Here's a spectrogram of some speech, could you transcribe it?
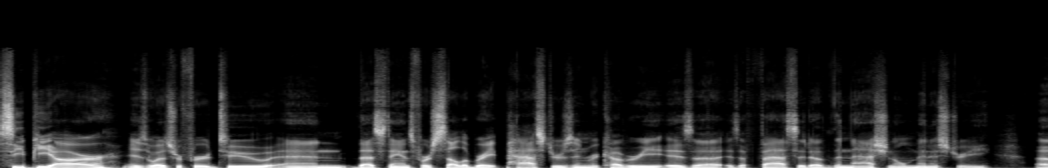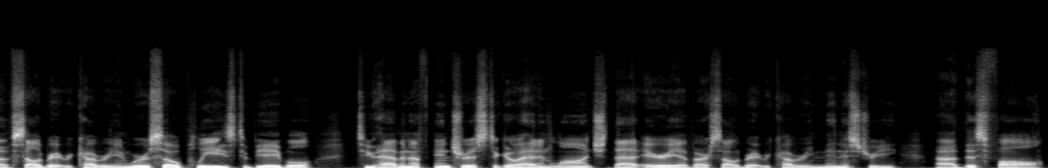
CPR is what it's referred to, and that stands for Celebrate Pastors in Recovery. is a is a facet of the national ministry of Celebrate Recovery, and we're so pleased to be able to have enough interest to go ahead and launch that area of our Celebrate Recovery ministry uh, this fall.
